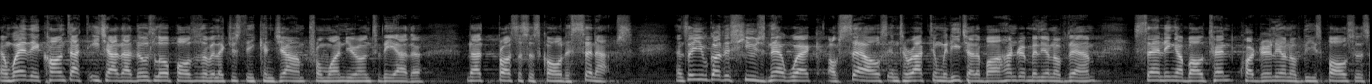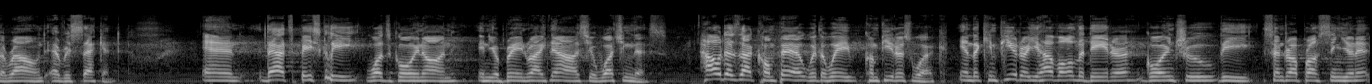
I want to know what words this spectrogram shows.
And where they contact each other, those little pulses of electricity can jump from one neuron to the other. That process is called a synapse. And so you've got this huge network of cells interacting with each other, about 100 million of them, sending about 10 quadrillion of these pulses around every second. And that's basically what's going on in your brain right now as you're watching this. How does that compare with the way computers work? In the computer, you have all the data going through the central processing unit,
